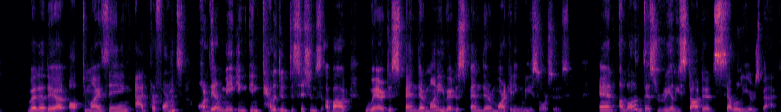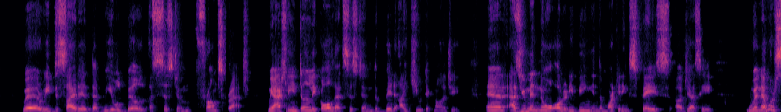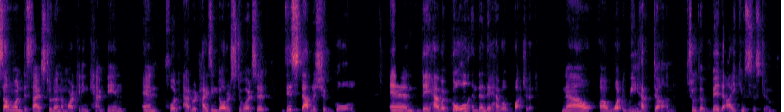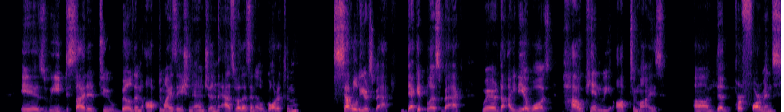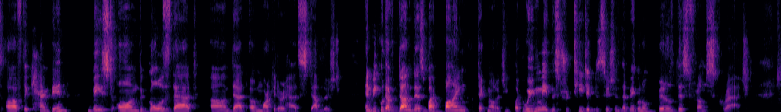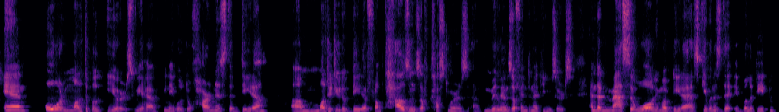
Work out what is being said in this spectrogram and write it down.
whether they are optimizing ad performance, or they are making intelligent decisions about where to spend their money, where to spend their marketing resources. And a lot of this really started several years back, where we decided that we will build a system from scratch. We actually internally call that system the Bid IQ technology. And as you may know, already being in the marketing space, uh, Jesse, whenever someone decides to run a marketing campaign and put advertising dollars towards it, they establish a goal. And they have a goal and then they have a budget. Now, uh, what we have done through the Bid IQ system is we decided to build an optimization engine as well as an algorithm several years back, decade plus back, where the idea was how can we optimize uh, the performance of the campaign based on the goals that uh, that a marketer has established. And we could have done this by buying technology, but we made the strategic decision that we're going to build this from scratch. And over multiple years, we have been able to harness the data, um, multitude of data from thousands of customers, uh, millions of internet users. And that massive volume of data has given us the ability to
